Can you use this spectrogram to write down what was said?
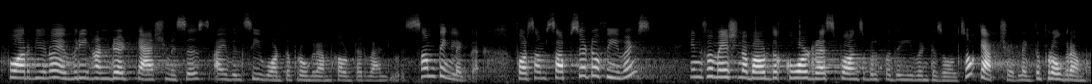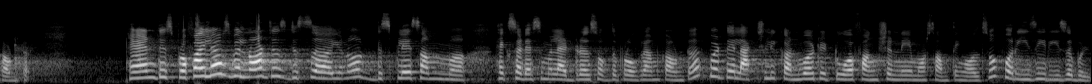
for you know every 100 cache misses I will see what the program counter value is something like that. For some subset of events information about the code responsible for the event is also captured like the program counter. And these profilers will not just dis, uh, you know display some uh, hexadecimal address of the program counter, but they will actually convert it to a function name or something also for easy readable,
